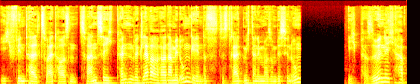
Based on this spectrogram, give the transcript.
ich finde halt 2020 könnten wir cleverer damit umgehen. Das, das treibt mich dann immer so ein bisschen um. Ich persönlich habe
